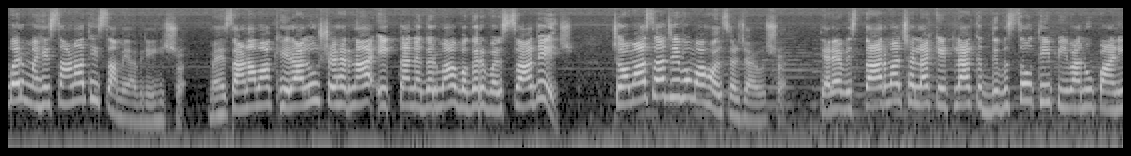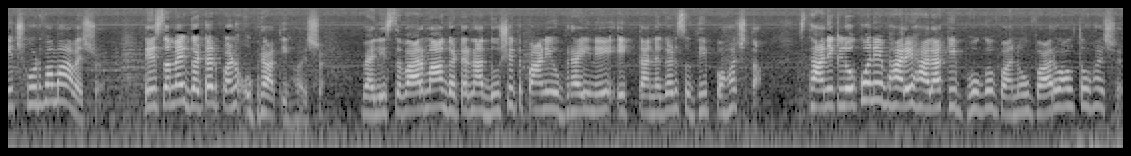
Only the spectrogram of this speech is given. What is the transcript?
ખબર મહેસાણાથી સામે આવી રહી છે. મહેસાણામાં ખેરાલુ શહેરના એકતાનગરમાં વગર વરસાદે જ ચોમાસા જેવો માહોલ સર્જાયો છે. ત્યારે આ વિસ્તારમાં છેલ્લા કેટલાક દિવસોથી પીવાનું પાણી છોડવામાં આવે છે. તે સમયે ગટર પણ ઉભરાતી હોય છે. વહેલી સવારમાં ગટરના દૂષિત પાણી ઉભરાઈને એકતાનગર સુધી પહોંચતા સ્થાનિક લોકોને ભારે હાલાકી ભોગવવાનો વારો આવતો હોય છે.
